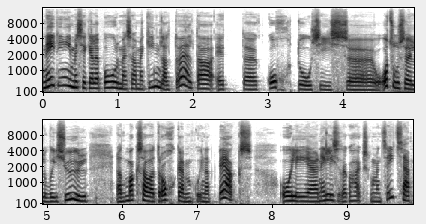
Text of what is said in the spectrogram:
neid inimesi, kelle puhul me saame kindlalt öelda, et äh, kohtu siis äh, otsusel või süül nad maksavad rohkem, kui nad peaks, oli nelisada kaheksakümmend seitse.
